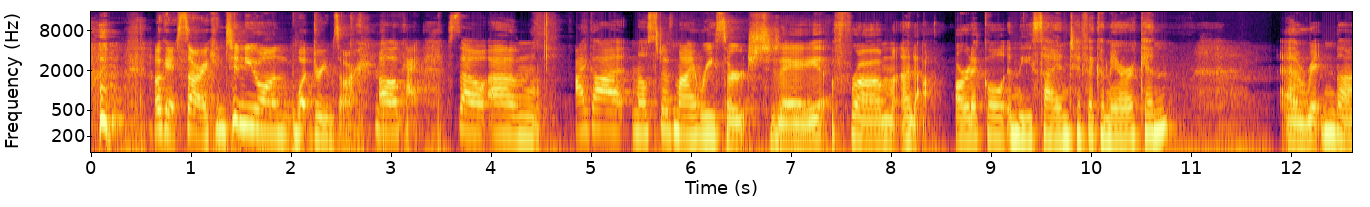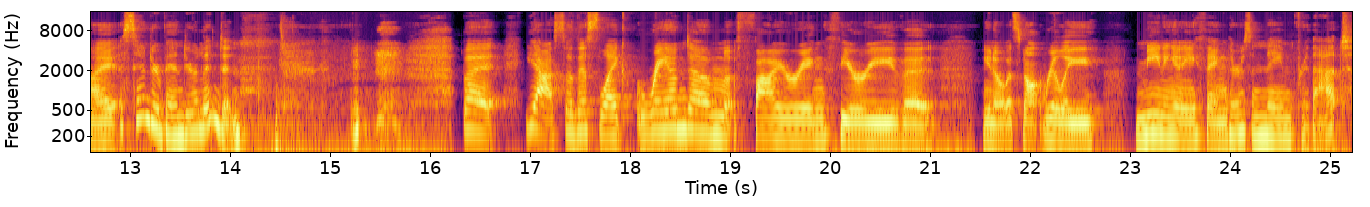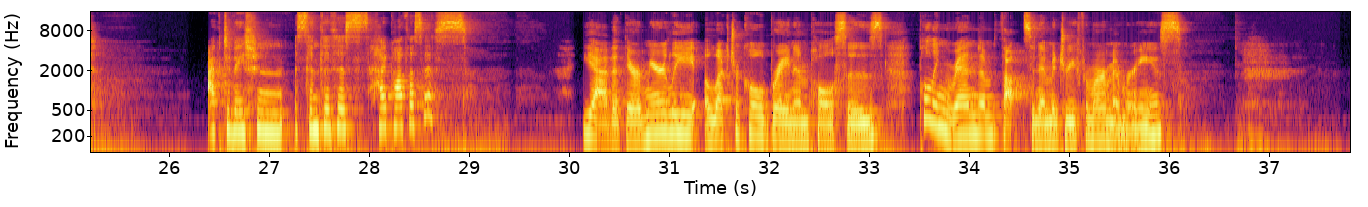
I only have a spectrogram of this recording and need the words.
okay, sorry. Continue on what dreams are. Oh, okay. So, um, I got most of my research today from an article in the Scientific American uh, written by Sander van der Linden. but yeah, so this like random firing theory that, you know, it's not really meaning anything. There's a name for that. activation synthesis hypothesis. Yeah, that they're merely electrical brain impulses pulling random thoughts and imagery from our memories.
